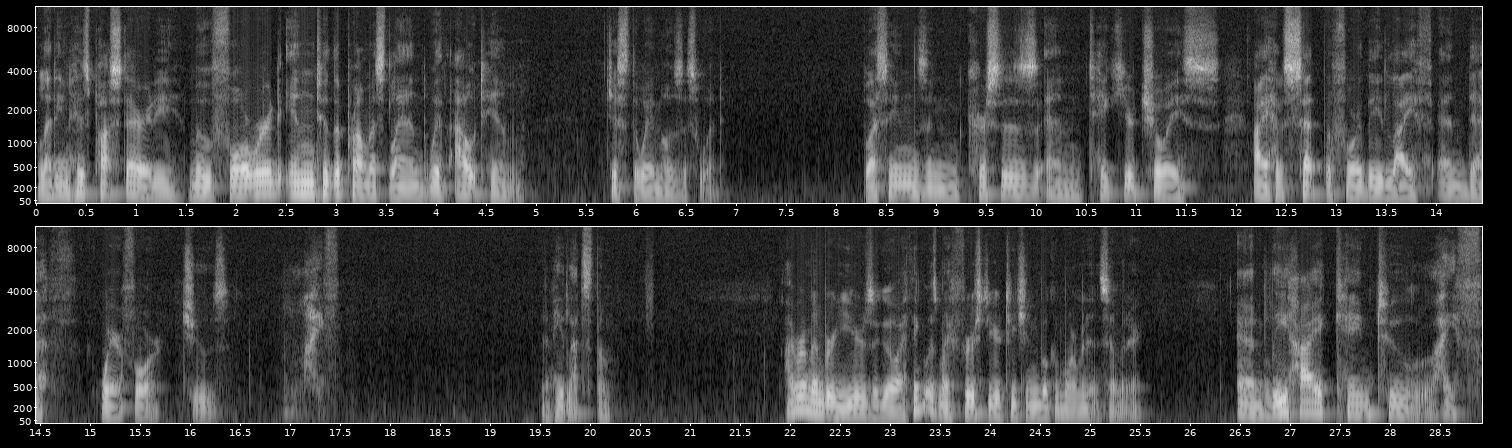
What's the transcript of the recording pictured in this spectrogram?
letting his posterity move forward into the promised land without him, just the way Moses would. Blessings and curses and take your choice. I have set before thee life and death. Wherefore? choose life. And he lets them. I remember years ago, I think it was my first year teaching the Book of Mormon in seminary, and Lehi came to life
